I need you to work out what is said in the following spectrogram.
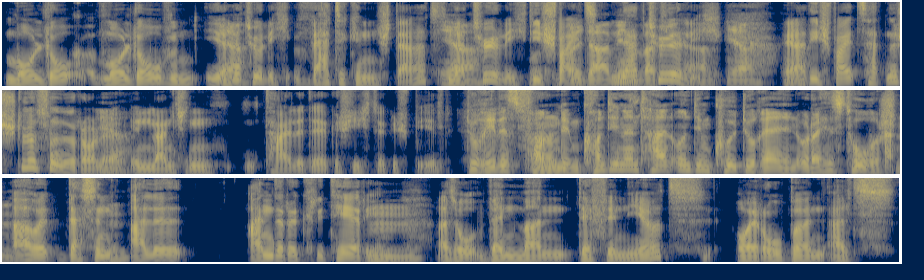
Moldo Moldowen, ja, ja. natürlich, Vatikanstaat, ja. natürlich, die Schweiz, Moldawien, natürlich. Ja. ja, die Schweiz hat eine Schlüsselrolle in manchen Teile der Geschichte gespielt. Du redest von ähm, dem kontinentalen und dem kulturellen oder historischen. Aber das sind mhm. alle andere Kriterien. Mhm. Also wenn man definiert Europa als,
